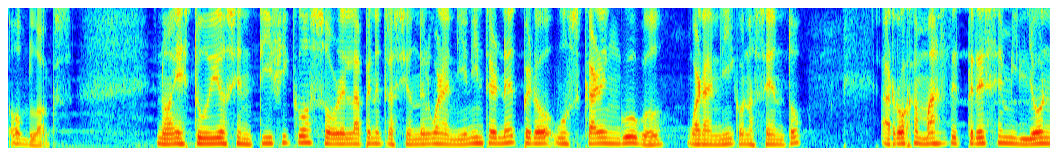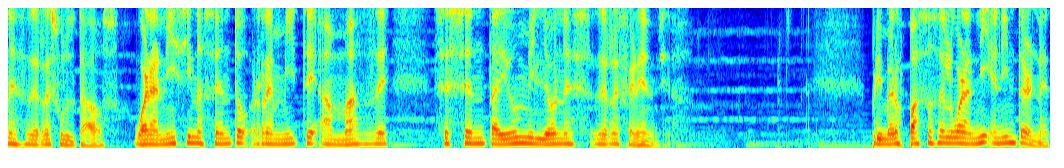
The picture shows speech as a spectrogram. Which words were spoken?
o blogs. No hay estudios científicos sobre la penetración del guaraní en Internet, pero buscar en Google guaraní con acento, arroja más de 13 millones de resultados. Guaraní sin acento remite a más de 61 millones de referencias. Primeros pasos del guaraní en Internet.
